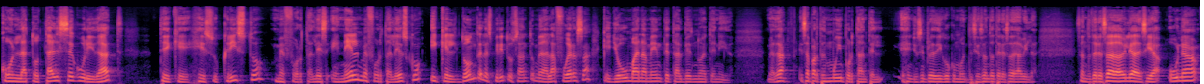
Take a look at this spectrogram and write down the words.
con la total seguridad de que Jesucristo me fortalece, en Él me fortalezco y que el don del Espíritu Santo me da la fuerza que yo humanamente tal vez no he tenido. ¿Verdad? Esa parte es muy importante. Yo siempre digo, como decía Santa Teresa de Ávila, Santa Teresa de Ávila decía, una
